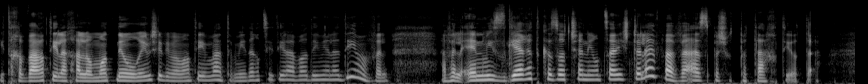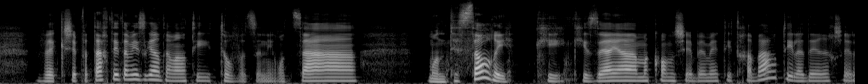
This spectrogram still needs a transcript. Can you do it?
התחברתי לחלומות נעורים שלי, ואמרתי, מה, תמיד רציתי לעבוד עם ילדים, אבל, אבל אין מסגרת כזאת שאני רוצה להשתלב בה, ואז פשוט פתחתי אותה. וכשפתחתי את המסגרת אמרתי, טוב, אז אני רוצה מונטסורי, כי, כי זה היה המקום שבאמת התחברתי לדרך של...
